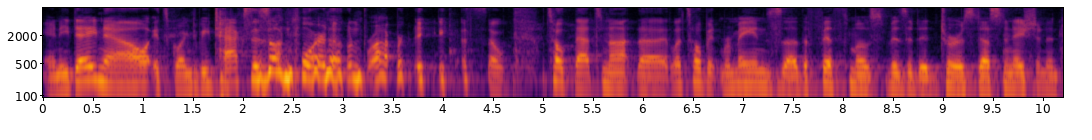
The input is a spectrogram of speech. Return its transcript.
any day now, it's going to be taxes on foreign owned property. so let's hope that's not, let's hope it remains uh, the fifth most visited tourist destination and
